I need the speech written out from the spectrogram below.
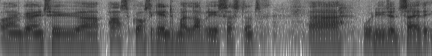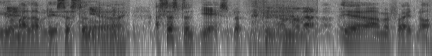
I'm going to uh, pass across again to my lovely assistant. Uh, well, you did say that you yeah. were my lovely assistant. Yeah. Uh, assistant, yes, but I'm not that lovely. Yeah, I'm afraid not.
